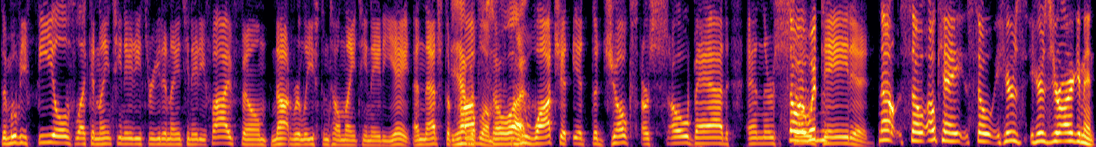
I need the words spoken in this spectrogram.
The movie feels like a 1983 to 1985 film not released until 1988. And that's the Yeah, but problem. so what? You watch it, it the jokes are so bad and they're So so, dated. No, so okay, so here's here's your argument.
